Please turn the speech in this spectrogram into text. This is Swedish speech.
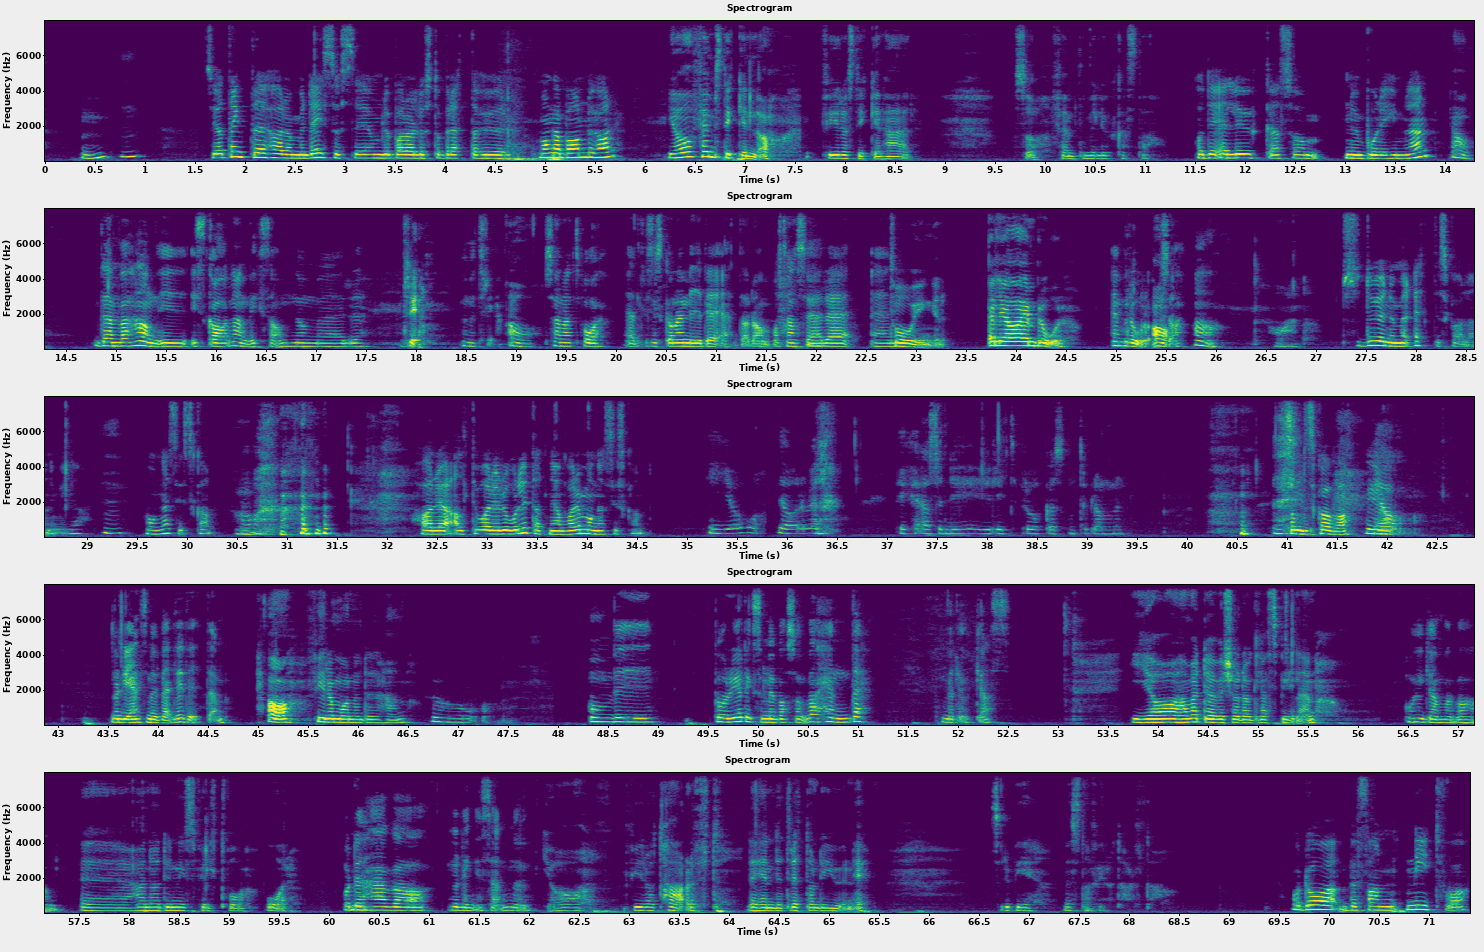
Så jag tänkte höra med dig Susie om du bara har lust att berätta hur många barn du har. Ja, fem stycken då. Fyra stycken här. Och så femte med Lukas då. Och det är Lukas som nu bor i himlen. Ja, Vem var han i, i skalan liksom? Nummer, tre. nummer tre. Ja, Så han har två äldre syskon och Emilia är ett av dem. Och sen så är det en, två yngre. Eller ja, en bror. en bror Ja. också. Ja. har han. Så du är nummer ett i skalan Emilia. Många syskon. har det alltid varit roligt att ni har varit många syskon? Ja, det har det väl. Det, kan, alltså, det är ju lite bråk och sånt ibland men Som det ska vara. ja. Men det är en som är väldigt liten. Ja, fyra månader är han. Om vi börjar liksom med vad som vad hände med Lukas? Ja, han var överkörd av glassbilen. Och hur gammal var han? Eh, han hade nyss fyllt två år. Och det här var hur länge sedan nu? Ja, fyra och ett halvt. Det hände 13 juni. Så det blir nästan fyra och ett halvt. Då. Och då befann ni två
